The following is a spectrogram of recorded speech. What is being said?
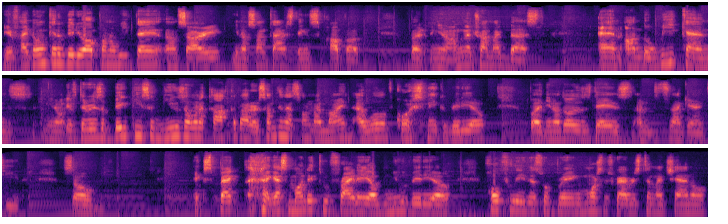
If I don't get a video up on a weekday, I'm sorry. You know, sometimes things pop up, but you know, I'm gonna try my best. And on the weekends, you know, if there is a big piece of news I want to talk about or something that's on my mind, I will of course make a video. But you know, those days, um, it's not guaranteed. So expect I guess Monday through Friday of new video. Hopefully this will bring more subscribers to my channel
